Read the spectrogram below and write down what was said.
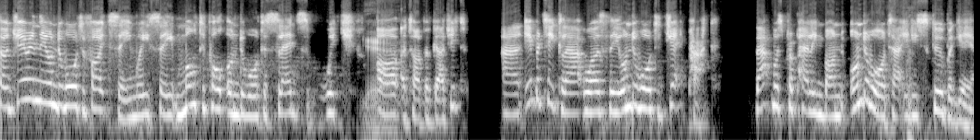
So during the underwater fight scene, we see multiple underwater sleds, which Yeah. are a type of gadget. And in particular was the underwater jetpack. That was propelling Bond underwater in his scuba gear.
